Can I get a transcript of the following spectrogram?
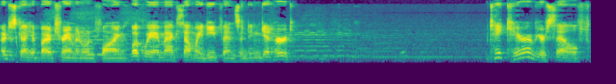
I just got hit by a tram and went flying. Luckily, I maxed out my defense and didn't get hurt. Take care of yourself.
